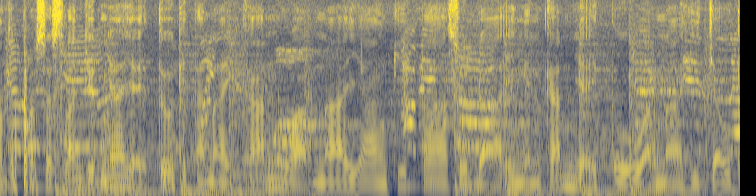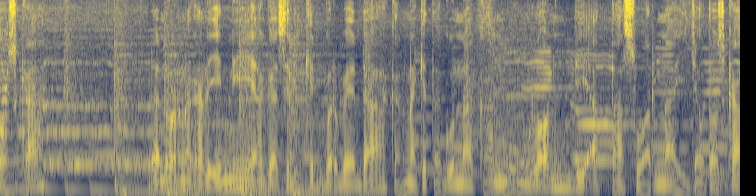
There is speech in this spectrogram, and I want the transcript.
Untuk proses selanjutnya yaitu kita naikkan warna yang kita sudah inginkan yaitu warna hijau toska. Dan warna kali ini agak sedikit berbeda karena kita gunakan bunglon di atas warna hijau toska.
